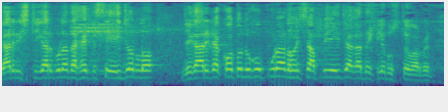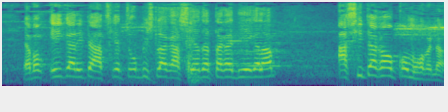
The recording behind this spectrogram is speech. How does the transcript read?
গাড়ির স্টিকারগুলো দেখাইতেছে এই জন্য যে গাড়িটা কতটুকু পুরান হয়েছে আপনি এই জায়গা দেখলে বুঝতে পারবেন। এবং এই গাড়িটা আজকে চব্বিশ লাখ আশি হাজার টাকা দিয়ে গেলাম। আশি টাকাও কম হবে না।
